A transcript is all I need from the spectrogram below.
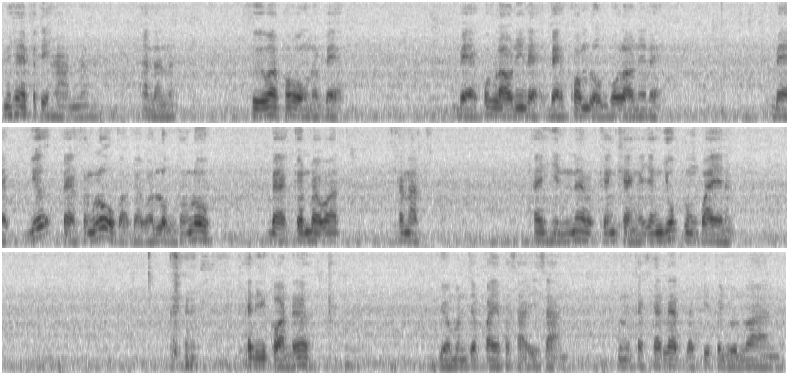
ไม่ใช่ปฏิหารนะอันนั้นนะคือว่าพระองค์นะแบก แบกพวกเรานี่แหละ แบกความหลงพวกเรานี่แหละ แบกเยอะแบกทั้งโลกอะแบบว่าหลงทั้งโลก แบกจนแบบว่าขนาดไอหินเนี่ยแบบแข็งๆยังยุบลงไปนะแค่นี้ก่อนเด้อเดี๋ยวมันจะไปภาษาอีสาน มันจะแค่แรดแบบพี่ประยุนว่านะ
